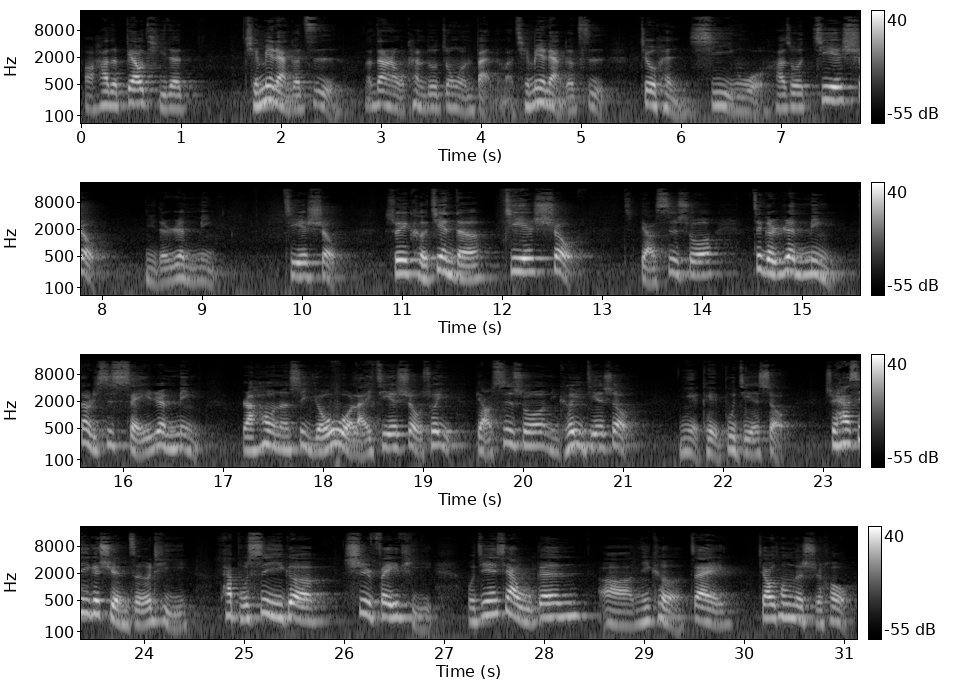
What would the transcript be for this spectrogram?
哦，它的标题的前面两个字，那当然我看的都是中文版的嘛，前面两个字就很吸引我。他说：“接受你的任命，接受。”所以可见得接受，表示说这个任命到底是谁任命，然后呢是由我来接受，所以表示说你可以接受，你也可以不接受。所以它是一个选择题，它不是一个是非题。我今天下午跟啊、呃、妮可在交通的时候，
